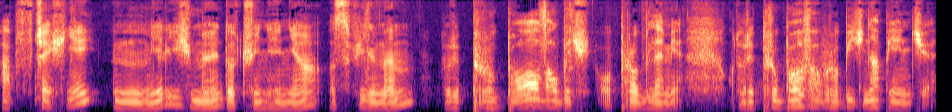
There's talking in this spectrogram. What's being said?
a wcześniej mieliśmy do czynienia z filmem, który próbował być o problemie, który próbował robić napięcie.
